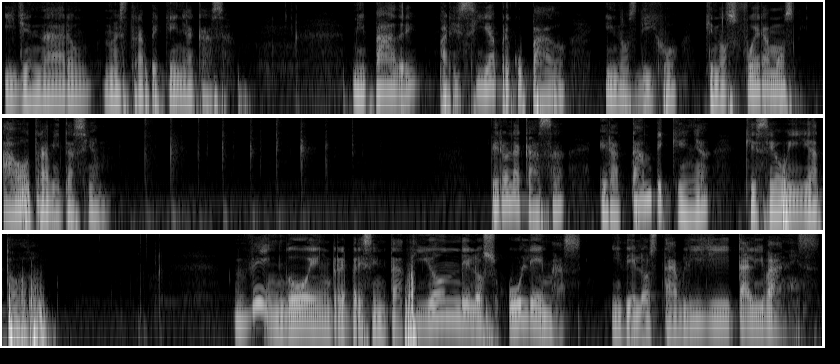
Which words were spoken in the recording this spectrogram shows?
y llenaron nuestra pequeña casa. Mi padre parecía preocupado y nos dijo que nos fuéramos a otra habitación. Pero la casa era tan pequeña que se oía todo. Vengo en representación de los ulemas y de los tabligi talibanes,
